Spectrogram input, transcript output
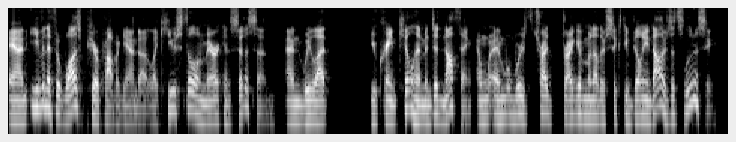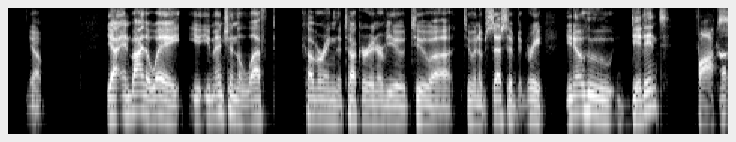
And even if it was pure propaganda, like he was still an American citizen, and we let Ukraine kill him and did nothing, and and we're trying try to give him another sixty billion dollars. It's lunacy. Yeah. Yeah. And by the way, you, you mentioned the left covering the Tucker interview to uh to an obsessive degree. You know who didn't? Fox. Uh,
